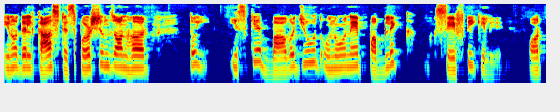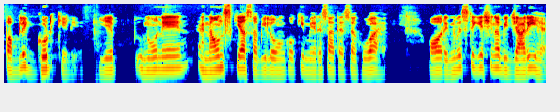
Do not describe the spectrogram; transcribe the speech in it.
you know they'll cast aspersion on her तो इसके बावजूद उन्होंने पब्लिक सेफ्टी के लिए और पब्लिक गुड के लिए। ये उन्होंने अनाउंस किया सभी लोगों को कि मेरे साथ ऐसा हुआ है और इन्वेस्टिगेशन अभी जारी है।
